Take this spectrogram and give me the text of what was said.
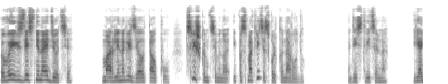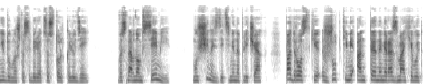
«Вы их здесь не найдете», — Марли наглядела толпу. «Слишком темно, и посмотрите, сколько народу». Действительно, я не думала, что соберется столько людей. В основном семьи, мужчины с детьми на плечах, подростки с жуткими антеннами размахивают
